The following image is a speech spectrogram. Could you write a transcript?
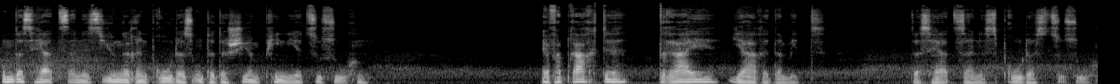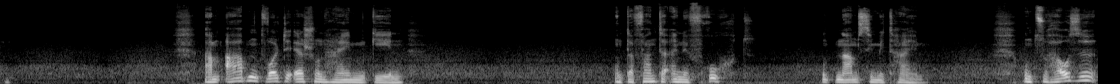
um das Herz seines jüngeren Bruders unter der Schirmpinie zu suchen. Er verbrachte drei Jahre damit, das Herz seines Bruders zu suchen. Am Abend wollte er schon heimgehen, und da fand er eine Frucht und nahm sie mit heim. Und zu Hause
